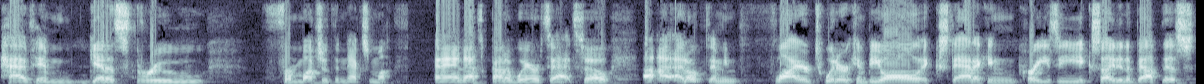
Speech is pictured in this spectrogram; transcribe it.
have him get us through for much of the next month." And, and that's kind of where it's at. So uh, I, I don't. I mean, Flyer Twitter can be all ecstatic and crazy, excited about this.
